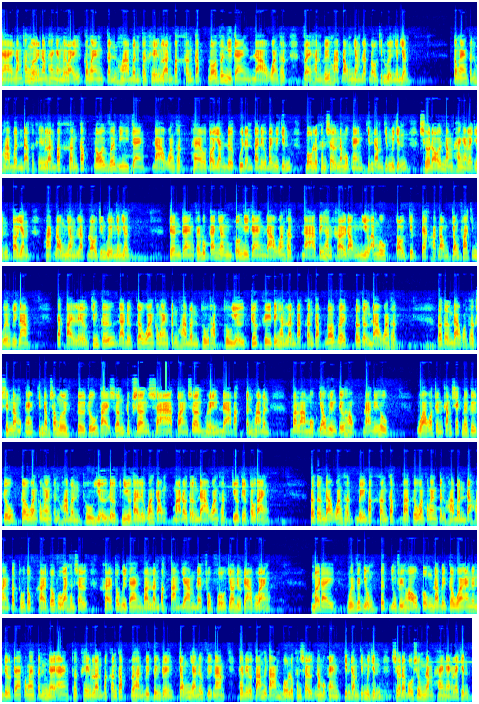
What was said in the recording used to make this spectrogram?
Ngày 5 tháng 10 năm 2017, Công an tỉnh Hòa Bình thực hiện lệnh bắt khẩn cấp đối với nghi can Đào Quang Thực về hành vi hoạt động nhằm lật đổ chính quyền nhân dân. Công an tỉnh Hòa Bình đã thực hiện lệnh bắt khẩn cấp đối với bị nghi can Đào Quang Thực theo tội danh được quy định tại Điều 79 Bộ Luật Hình sự năm 1999, sửa đổi năm 2009 tội danh hoạt động nhằm lật đổ chính quyền nhân dân. Trên trang Facebook cá nhân của nghi can Đào Quang Thực đã tiến hành khởi động nhiều âm mưu tổ chức các hoạt động chống phá chính quyền Việt Nam – các tài liệu chứng cứ đã được cơ quan công an tỉnh Hòa Bình thu thập thu giữ trước khi tiến hành lệnh bắt khẩn cấp đối với đối tượng Đào Quang Thực. Đối tượng Đào Quang Thực sinh năm 1960, cư trú tại xóm Trúc Sơn, xã Toàn Sơn, huyện Đà Bắc, tỉnh Hòa Bình và là một giáo viên tiểu học đã nghỉ hưu. Qua quá trình khám xét nơi cư trú, cơ quan công an tỉnh Hòa Bình thu giữ được nhiều tài liệu quan trọng mà đối tượng Đào Quang Thực chưa kịp tẩu tán. Đối tượng Đào Quang Thực bị bắt khẩn cấp và cơ quan công an tỉnh Hòa Bình đã hoàn tất thủ tục khởi tố vụ án hình sự, khởi tố bị can và lệnh bắt tạm giam để phục vụ cho điều tra vụ án. Mới đây, Nguyễn Viết Dũng, tức Dũng Phi Hổ cũng đã bị cơ quan an ninh điều tra công an tỉnh Nghệ An thực hiện lệnh bắt khẩn cấp về hành vi tuyên truyền chống nhà nước Việt Nam theo điều 88 Bộ luật hình sự năm 1999, sửa đổi bổ sung năm 2009.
